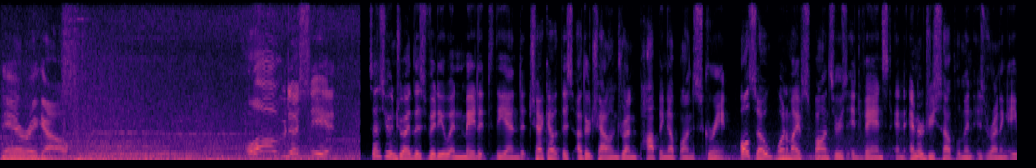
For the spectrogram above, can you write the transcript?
There we go. Love to see it. Since you enjoyed this video and made it to the end, check out this other challenge run popping up on screen. Also, one of my sponsors, Advanced and Energy Supplement, is running a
